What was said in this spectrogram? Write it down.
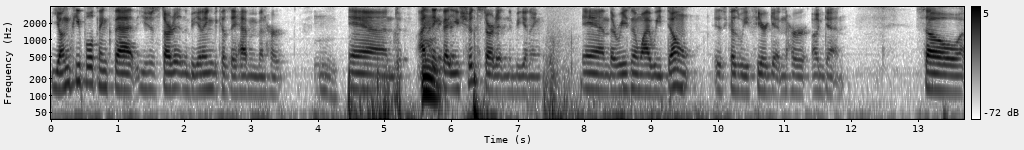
young people think that you should start it in the beginning because they haven't been hurt. And I Mm. think that you should start it in the beginning. And the reason why we don't is because we fear getting hurt again. So,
